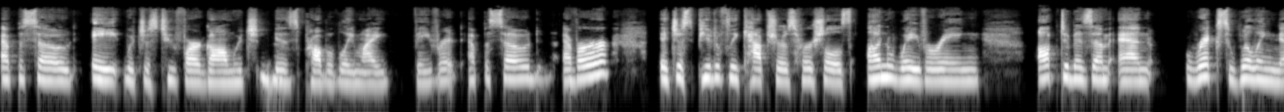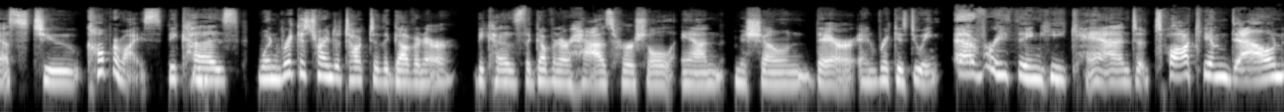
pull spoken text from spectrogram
episode eight, which is Too Far Gone, which mm-hmm. is probably my favorite episode ever. It just beautifully captures Hershel's unwavering optimism and Rick's willingness to compromise because mm-hmm. when Rick is trying to talk to the governor, because the governor has Hershel and Michonne there and Rick is doing everything he can to talk him down.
